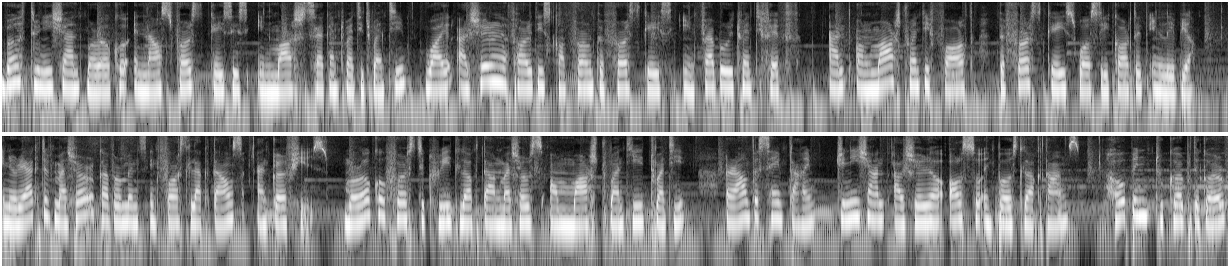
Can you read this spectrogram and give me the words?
Both Tunisia and Morocco announced first cases in March 2, 2020, while Algerian authorities confirmed the first case in February 25th and on March 24th, the first case was recorded in Libya. In a reactive measure, governments enforced lockdowns and curfews. Morocco first decreed lockdown measures on March 2020. Around the same time, Tunisia and Algeria also imposed lockdowns, hoping to curb the curve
